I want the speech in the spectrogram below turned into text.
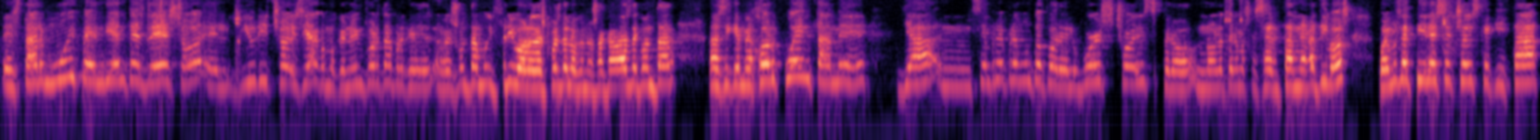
estar muy pendientes de eso. El beauty choice ya como que no importa porque resulta muy frívolo después de lo que nos acabas de contar. Así que mejor cuéntame. Ya mm, siempre pregunto por el worst choice, pero no lo tenemos que ser tan negativos. Podemos decir ese choice que quizá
